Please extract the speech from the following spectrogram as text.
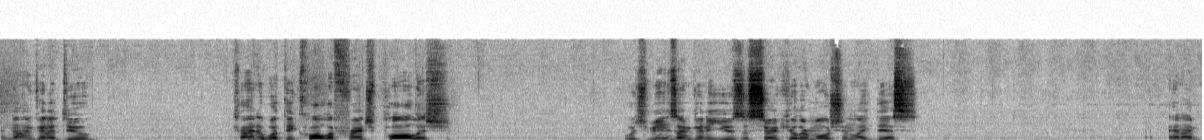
And now I'm going to do kind of what they call a French polish, which means I'm going to use a circular motion like this. And I'm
